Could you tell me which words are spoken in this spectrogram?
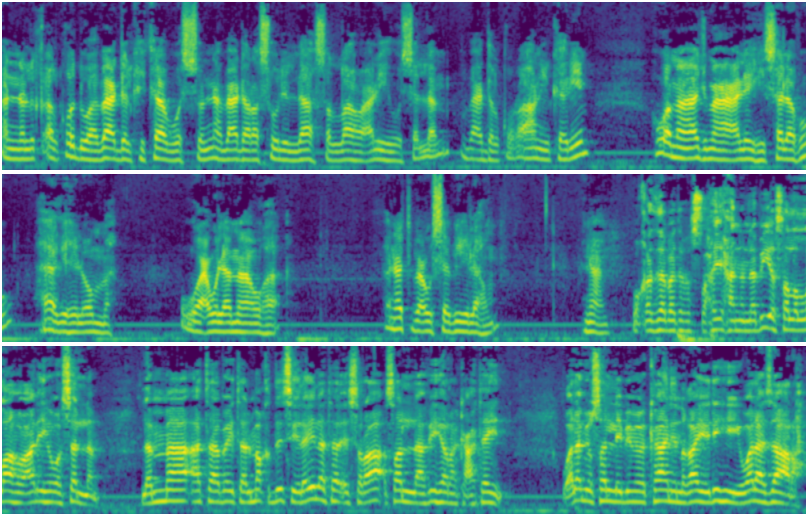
أن القدوة بعد الكتاب والسنة بعد رسول الله صلى الله عليه وسلم بعد القرآن الكريم هو ما أجمع عليه سلف هذه الأمة وعلماؤها. فنتبع سبيلهم. نعم. وقد ثبت في الصحيح أن النبي صلى الله عليه وسلم لما أتى بيت المقدس ليلة الإسراء صلى فيه ركعتين ولم يصلي بمكان غيره ولا زاره.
